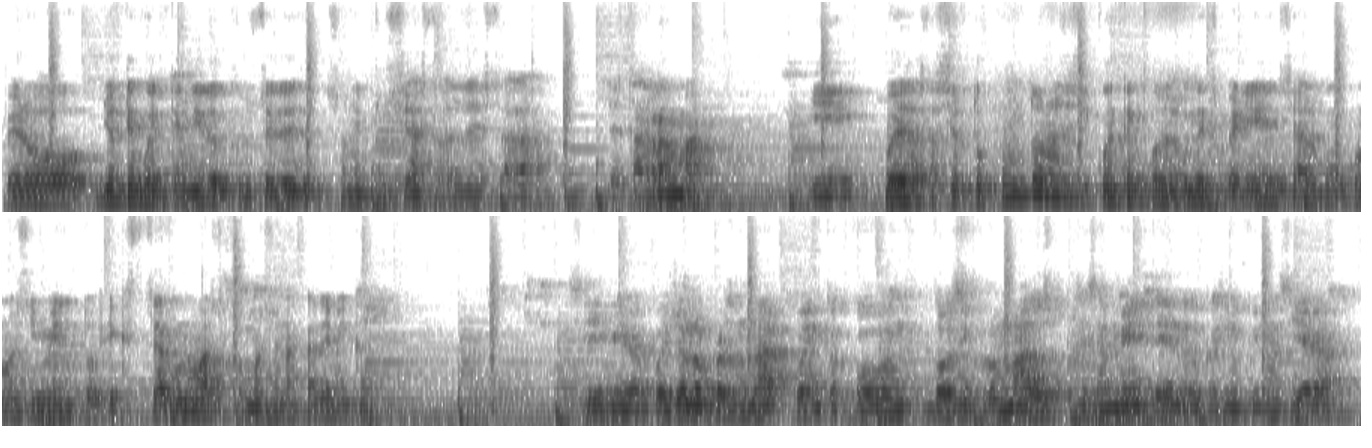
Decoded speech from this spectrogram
pero yo tengo entendido que ustedes son entusiastas de esta, de esta rama y pues hasta cierto punto no sé si cuenten con alguna experiencia, algún conocimiento externo a su formación académica. Sí, mira, pues yo en lo personal cuento con dos diplomados precisamente en educación financiera,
